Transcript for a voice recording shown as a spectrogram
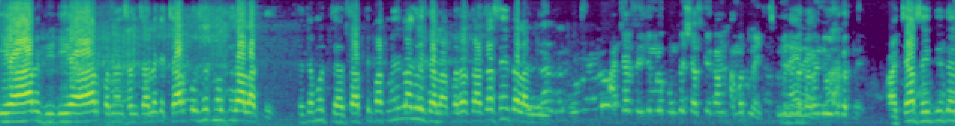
एआर डीडीआर पणन संचालक हे चार प्रोसेस मधून जावं लागते त्याच्यामुळे चा- चार ते पाच महिने लागले त्याला. परत आचारसंहिता लागली. आचारसंहितेमुळे कोणतं शासकीय काम थांबत नाही. तुम्ही नाही. कारण देऊ शकत नाही. आचारसंहितेचा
